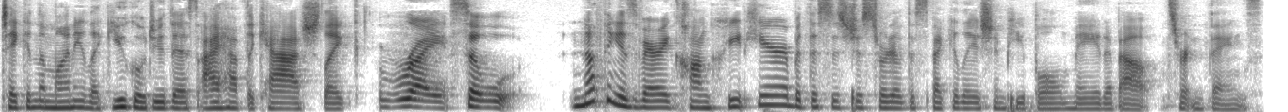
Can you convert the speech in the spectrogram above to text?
taken the money. Like, you go do this, I have the cash. Like, Right. so nothing is very concrete here, but this is just sort of the speculation people made about certain things.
